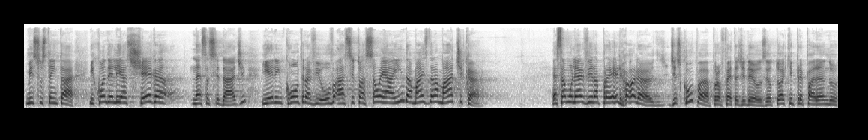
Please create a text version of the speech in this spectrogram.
me sustentar. E quando Elias chega nessa cidade e ele encontra a viúva, a situação é ainda mais dramática. Essa mulher vira para ele: Olha, desculpa, profeta de Deus, eu estou aqui preparando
